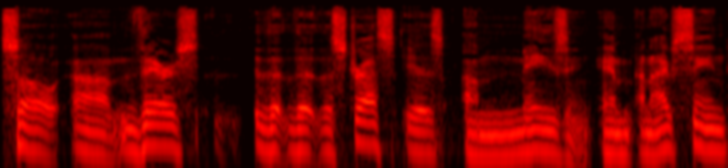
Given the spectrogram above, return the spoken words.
So um, there's the, the the stress is amazing, and and I've seen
